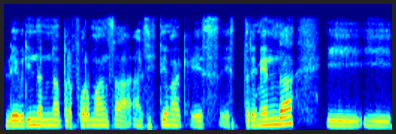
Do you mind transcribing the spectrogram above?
le brindan una performance al sistema que es, tremenda y,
